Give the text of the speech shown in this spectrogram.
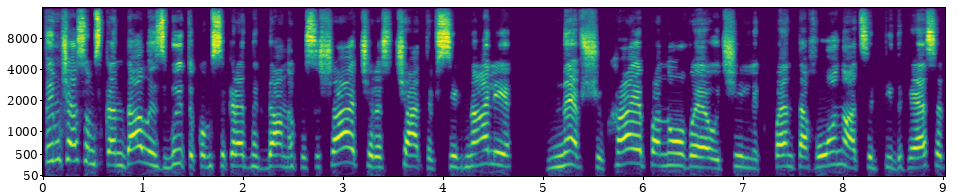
Тим часом скандали з витоком секретних даних у США через чати в сигналі не вщухає, панове. Очільник Пентагону, а це Піт Гесет,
